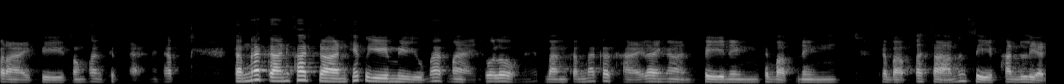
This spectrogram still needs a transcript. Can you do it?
ปลายปี 2018 นะครับสำนักการคาดการณ์เทคโนโลยีมีอยู่มากมายทั่วโลกนะ บางสำนักก็ขายรายงานปีหนึ่งฉบับหนึ่งฉบับละสามถึงสี่พันเหรียญ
